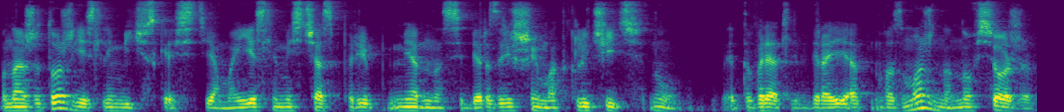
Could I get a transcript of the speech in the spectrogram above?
У нас же тоже есть лимбическая система. И если мы сейчас примерно себе разрешим отключить, ну, это вряд ли вероятно возможно, но все же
